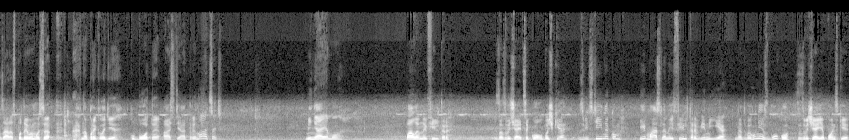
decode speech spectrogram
зараз подивимося на прикладі Куботи Astia 13. Міняємо паливний фільтр, зазвичай це колбочки з відстійником. І масляний фільтр він є на двигуні збоку. Зазвичай японські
